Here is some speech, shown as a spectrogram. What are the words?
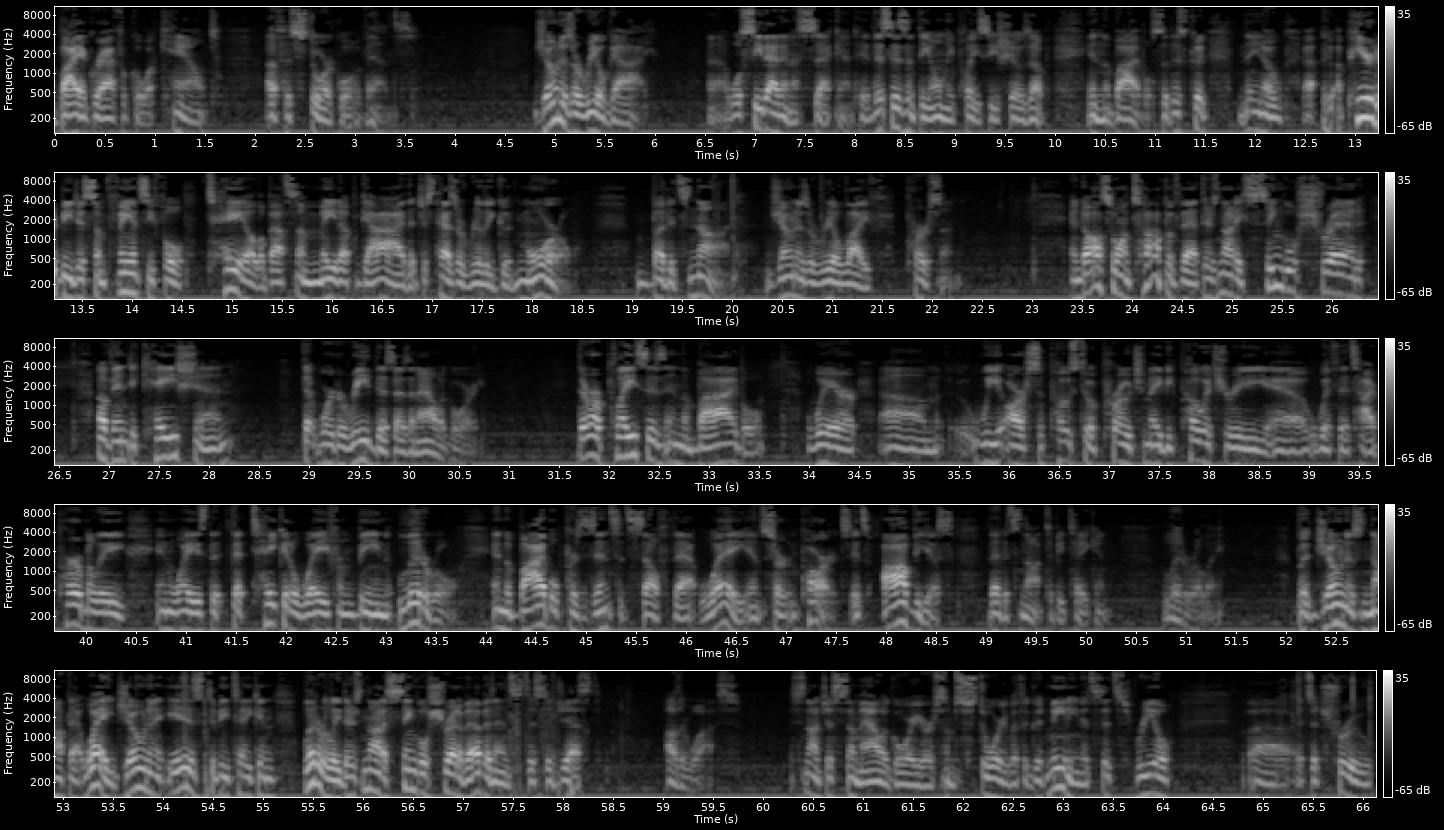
biographical account of historical events. Jonah is a real guy. Uh, we'll see that in a second. This isn't the only place he shows up in the Bible. So this could, you know, uh, appear to be just some fanciful tale about some made up guy that just has a really good moral. But it's not. Jonah's a real life person. And also on top of that, there's not a single shred of indication that we're to read this as an allegory. There are places in the Bible where um, we are supposed to approach maybe poetry uh, with its hyperbole in ways that, that take it away from being literal. And the Bible presents itself that way in certain parts. It's obvious that it's not to be taken literally. But Jonah's not that way. Jonah is to be taken literally. There's not a single shred of evidence to suggest otherwise. It's not just some allegory or some story with a good meaning. It's it's real uh, it's a true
